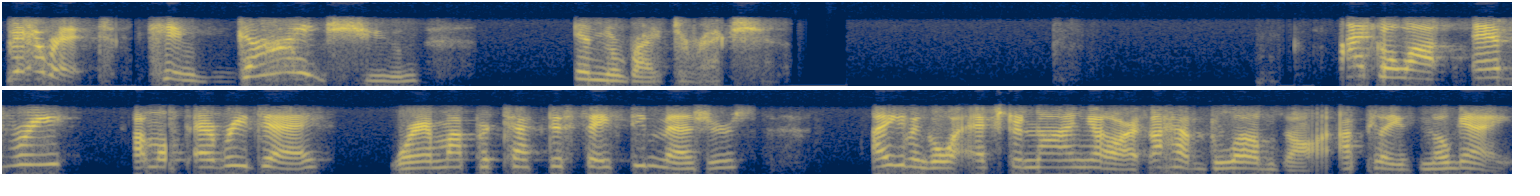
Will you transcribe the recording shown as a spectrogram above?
spirit can guide you in the right direction. I go out every, almost every day, wearing my protective safety measures. I even go an extra nine yards. I have gloves on. I play no games.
